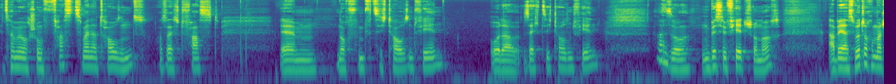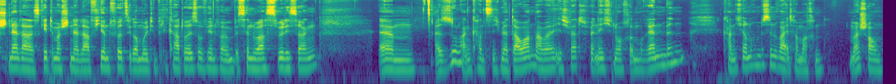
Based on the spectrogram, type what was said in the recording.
Jetzt haben wir auch schon fast 200.000. Was heißt fast? Ähm, noch 50.000 fehlen oder 60.000 fehlen. Also ein bisschen fehlt schon noch. Aber ja, es wird auch immer schneller, es geht immer schneller. 44er Multiplikator ist auf jeden Fall ein bisschen was, würde ich sagen. Ähm, also so lange kann es nicht mehr dauern, aber ich werde, wenn ich noch im Rennen bin, kann ich ja noch ein bisschen weitermachen. Mal schauen.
